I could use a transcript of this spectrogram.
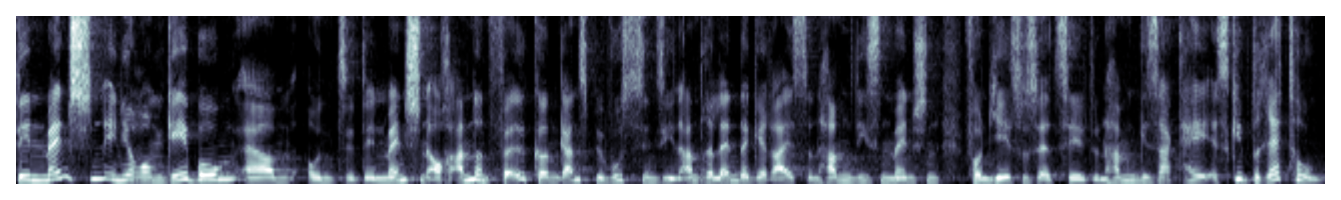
den Menschen in ihrer Umgebung ähm, und den Menschen auch anderen Völkern, ganz bewusst sind sie in andere Länder gereist und haben diesen Menschen von Jesus erzählt und haben gesagt, hey, es gibt Rettung.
